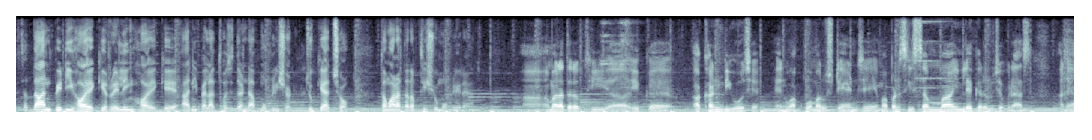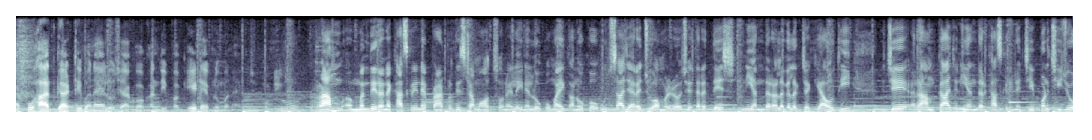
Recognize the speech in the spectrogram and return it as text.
અચ્છા દાનપેટી હોય કે રેલિંગ હોય કે આની પહેલાં ધ્વજદંડ આપ મોકલી શક ચૂક્યા છો. તમારા તરફથી શું મોકલી રહ્યા છો? અમારા તરફથી એક અખંડ દીવો છે. એનું આખું અમારું સ્ટેન્ડ છે. એમાં પણ સીસમમાં ઇનલે કરેલું છે બ્રાસ અને આખું હાથ ગાંઠથી બનાવેલું છે આખું અખંડ દીપક. એ ટાઈપનું બનાવ્યું મોકલ્યું છે. રામ મંદિર અને ખાસ કરીને પ્રાણ પ્રતિષ્ઠા મહોત્સવને લઈને લોકોમાં એક અનોખો ઉત્સાહ જ્યારે જોવા મળી રહ્યો છે ત્યારે દેશની અંદર અલગ અલગ જગ્યાઓથી જે રામકાજની અંદર, ખાસ કરીને જે પણ ચીજો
